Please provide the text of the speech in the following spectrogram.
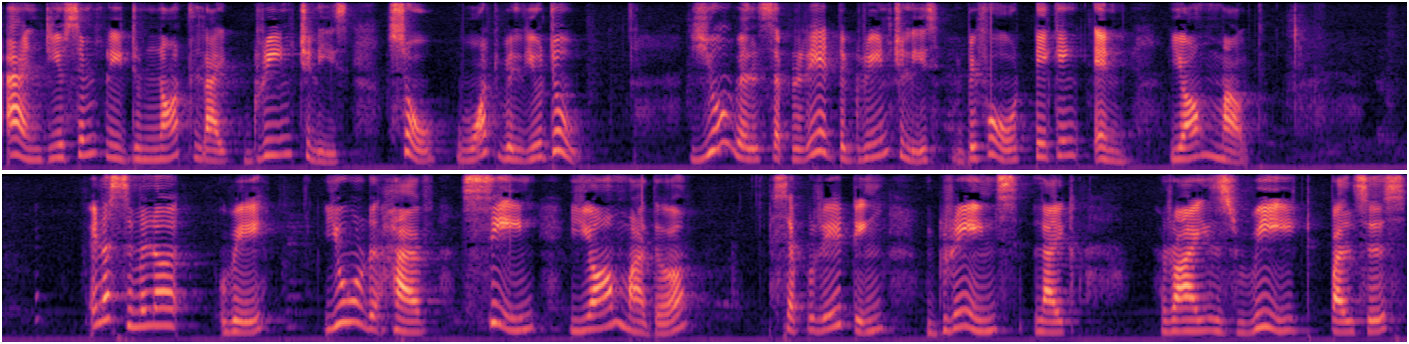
and you simply do not like green chilies. So, what will you do? You will separate the green chilies before taking in your mouth. In a similar way, you would have seen your mother separating grains like rice, wheat, pulses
